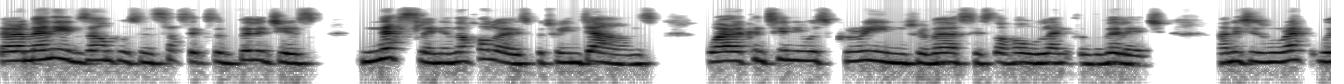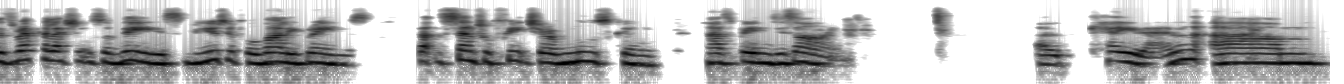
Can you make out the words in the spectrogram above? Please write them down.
There are many examples in Sussex of villages nestling in the hollows between downs, where a continuous green traverses the whole length of the village. And it is with recollections of these beautiful valley greens that the central feature of Moulsecoomb has been designed. Okay then, um,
